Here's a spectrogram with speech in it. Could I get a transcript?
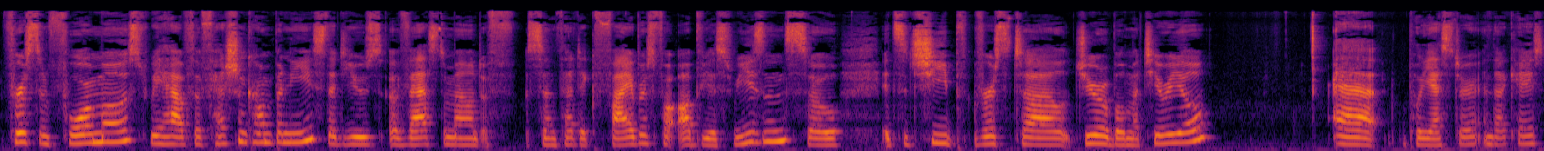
first and foremost we have the fashion companies that use a vast amount of synthetic fibers for obvious reasons so it's a cheap versatile durable material uh, polyester in that case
